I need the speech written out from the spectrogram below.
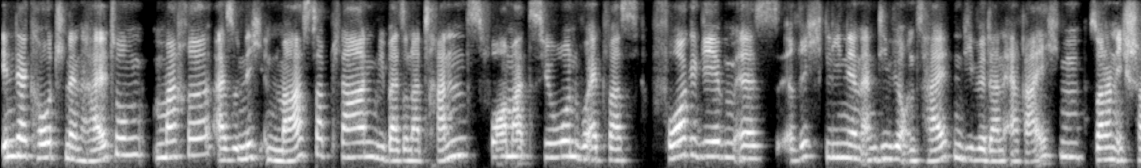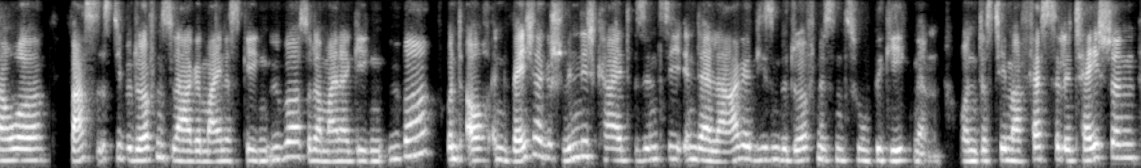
in der coachenden Haltung mache, also nicht in Masterplan wie bei so einer Transformation, wo etwas vorgegeben ist, Richtlinien, an die wir uns halten, die wir dann erreichen, sondern ich schaue, was ist die Bedürfnislage meines Gegenübers oder meiner Gegenüber und auch in welcher Geschwindigkeit sind sie in der Lage, diesen Bedürfnissen zu begegnen. Und das Thema Facilitation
